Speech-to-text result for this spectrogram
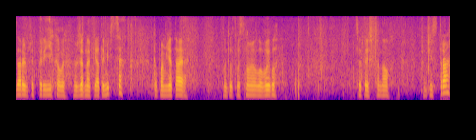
Зараз вже переїхали вже на п'яте місце. Хто пам'ятає, ми тут весною ловили. Це теж канал Дністра.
